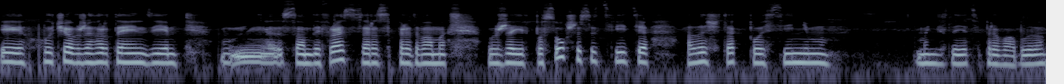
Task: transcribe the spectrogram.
І хоча вже гортензії Санди Фрайс зараз перед вами вже і в посохше соцвіття, але ще так по осінньому, мені здається, привабливо.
